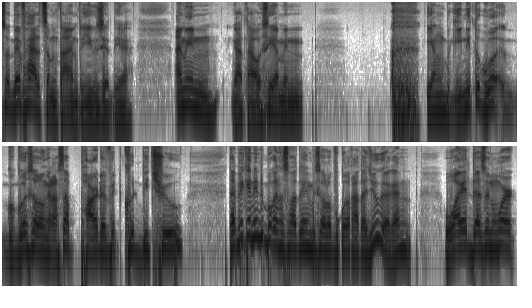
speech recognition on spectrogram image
So they've had some time to use it ya. I mean, nggak tahu sih. I mean, yang begini tuh gue gue selalu ngerasa part of it could be true. Tapi kan ini bukan sesuatu yang bisa lo pukul rata juga kan. Why it doesn't work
